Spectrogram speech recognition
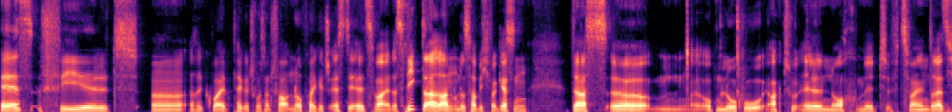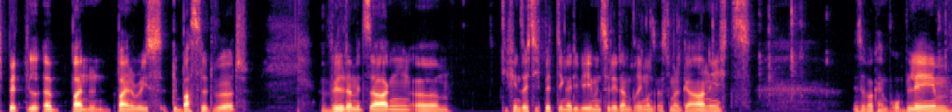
Es fehlt äh, required package was not found, no package SDL2. Das liegt daran, und das habe ich vergessen, dass äh, OpenLoco aktuell noch mit 32-Bit äh, Binaries gebastelt wird. Will damit sagen, äh, die 64-Bit-Dinger, die wir eben installiert haben, bringen uns erstmal gar nichts. Ist aber kein Problem.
